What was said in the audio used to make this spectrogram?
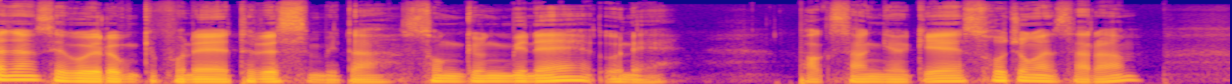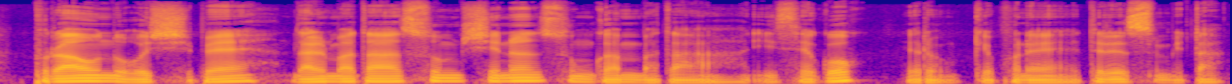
찬양세고 여러분께 보내드렸습니다. 송경민의 은혜, 박상혁의 소중한 사람, 브라운 오십의 날마다 숨쉬는 순간마다 이 세 곡 여러분께 보내드렸습니다.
